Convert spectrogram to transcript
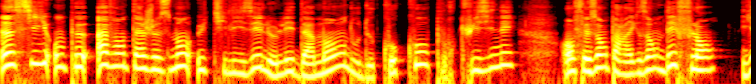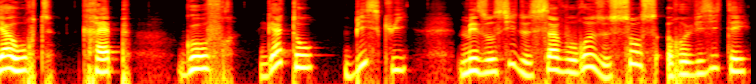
Ainsi, on peut avantageusement utiliser le lait d'amande ou de coco pour cuisiner, en faisant par exemple des flans, yaourts, crêpes, gaufres, gâteaux, biscuits, mais aussi de savoureuses sauces revisitées,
